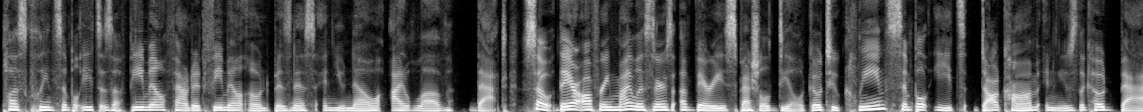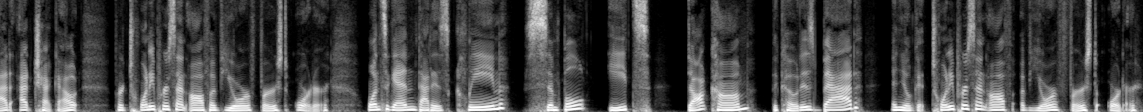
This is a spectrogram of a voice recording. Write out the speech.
Plus, Clean Simple Eats is a female founded, female owned business, and you know I love that. So, they are offering my listeners a very special deal. Go to cleansimpleeats.com and use the code BAD at checkout for 20% off of your first order. Once again, that is cleansimpleeats.com the code is BAD and you'll get 20% off of your first order.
